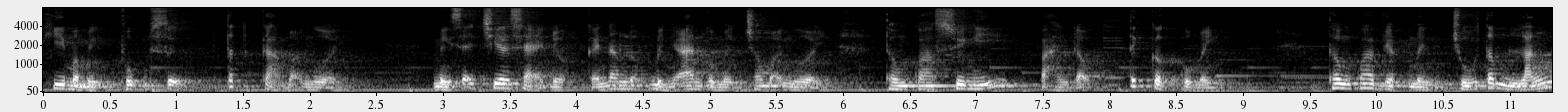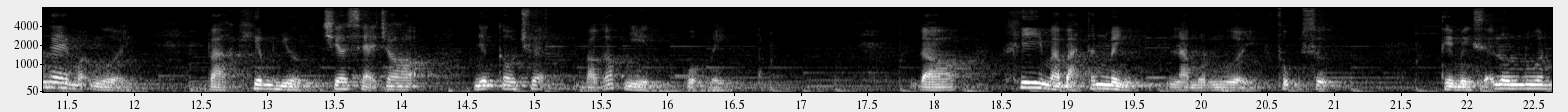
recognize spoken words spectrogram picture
khi mà mình phụng sự tất cả mọi người, mình sẽ chia sẻ được cái năng lượng bình an của mình cho mọi người thông qua suy nghĩ và hành động tích cực của mình, thông qua việc mình chú tâm lắng nghe mọi người và khiêm nhường chia sẻ cho họ những câu chuyện và góc nhìn của mình. Đó, khi mà bản thân mình là một người phụng sự, thì mình sẽ luôn luôn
